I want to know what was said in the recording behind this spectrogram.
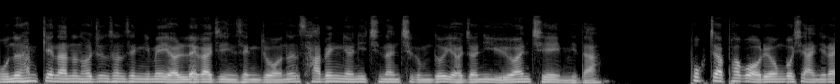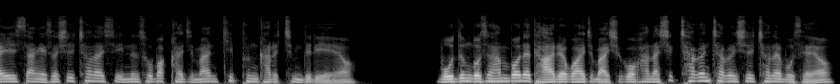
오늘 함께 나눈 허준 선생님의 14가지 인생 조언은 400년이 지난 지금도 여전히 유효한 지혜입니다. 복잡하고 어려운 것이 아니라 일상에서 실천할 수 있는 소박하지만 깊은 가르침들이에요. 모든 것을 한 번에 다 하려고 하지 마시고 하나씩 차근차근 실천해 보세요.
